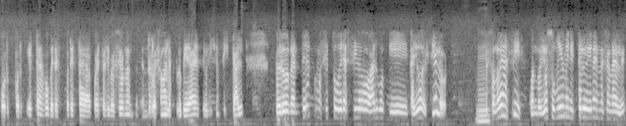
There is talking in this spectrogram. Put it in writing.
por, por estas por esta por esta situación en, relación a las propiedades de origen fiscal, pero plantean como si esto hubiera sido algo que cayó del cielo. Mm. Eso no es así. Cuando yo asumí el Ministerio de Bienes Nacionales,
